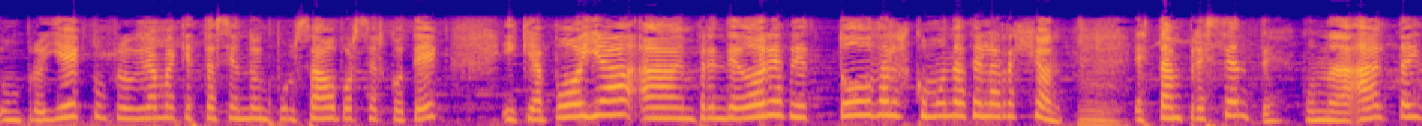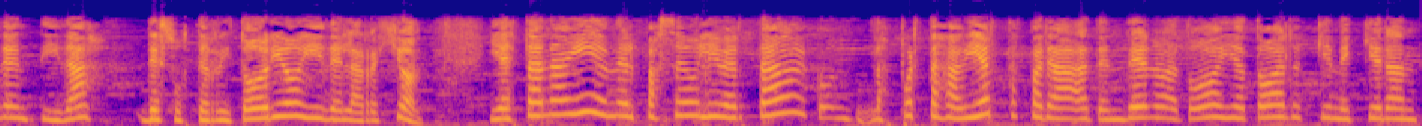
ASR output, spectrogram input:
un proyecto, un programa que está siendo impulsado por Cercotec y que apoya a emprendedores de todas las comunas de la región. Mm. Están presentes con una alta identidad de sus territorios y de la región y están ahí en el Paseo Libertad con las puertas abiertas para atender a todos y a todas quienes quieran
